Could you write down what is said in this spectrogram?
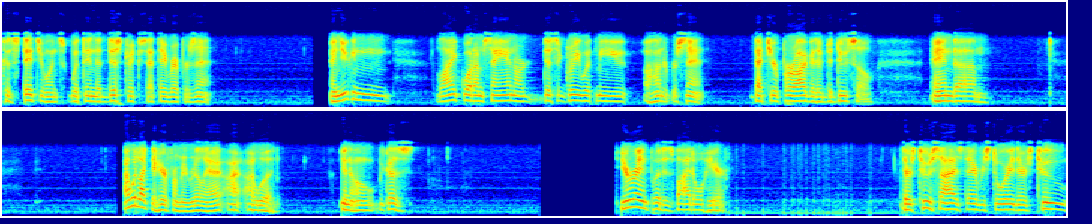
constituents within the districts that they represent. And you can like what I'm saying or disagree with me 100%. That's your prerogative to do so. And um, I would like to hear from you, really. I, I, I would. You know, because your input is vital here. There's two sides to every story. There's two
